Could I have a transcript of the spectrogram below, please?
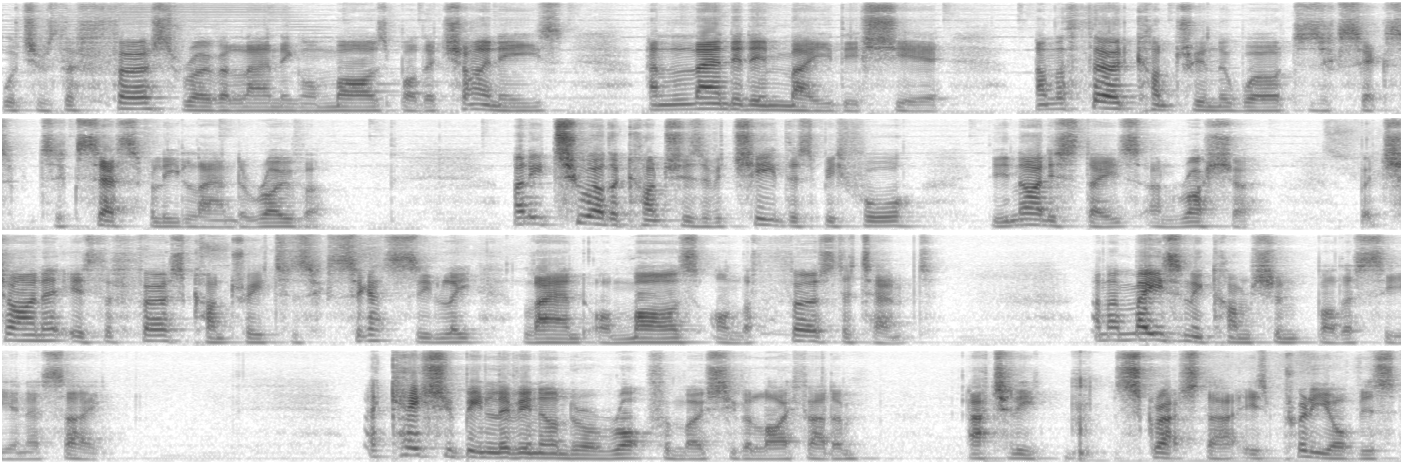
which was the first rover landing on Mars by the Chinese and landed in May this year, and the third country in the world to success successfully land a rover. Only two other countries have achieved this before, the United States and Russia, but China is the first country to successfully land on Mars on the first attempt an amazing accomplishment by the CNSA. In case you've been living under a rock for most of your life, Adam, actually, scratch that, it's pretty obvious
